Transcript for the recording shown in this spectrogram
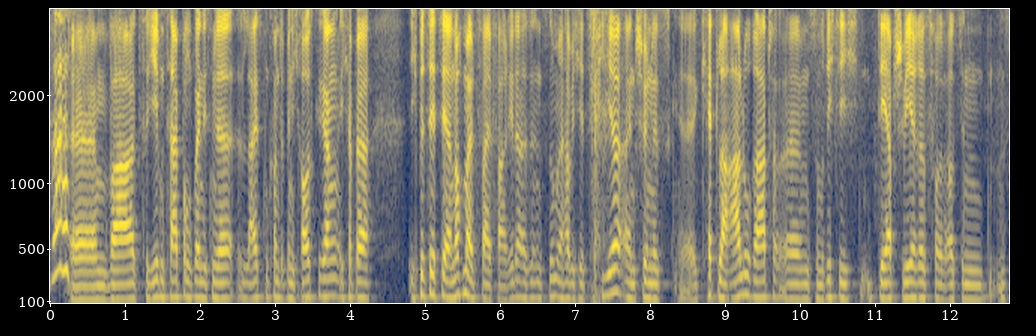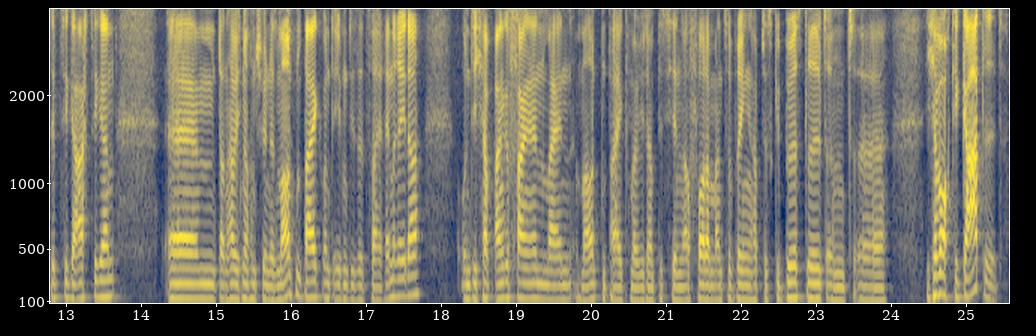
Was? Ähm, war zu jedem Zeitpunkt, wenn ich es mir leisten konnte, bin ich rausgegangen. Ich habe ja, ich besitze ja nochmal zwei Fahrräder, also in Summe habe ich jetzt vier. Ein schönes äh, Kettler Alurad, ähm, so ein richtig derb schweres von, aus den 70er, 80ern. Ähm, dann habe ich noch ein schönes Mountainbike und eben diese zwei Rennräder. Und ich habe angefangen, mein Mountainbike mal wieder ein bisschen auf Vordermann zu bringen, habe das gebürstelt und äh, ich habe auch gegartelt.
